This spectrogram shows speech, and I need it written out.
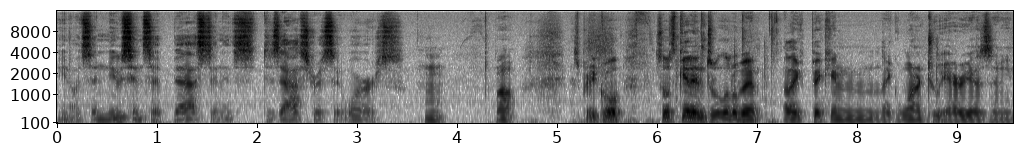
you know it's a nuisance at best and it's disastrous at worst. Hmm. Well, that's pretty cool. So let's get into a little bit. I like picking like one or two areas and you,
